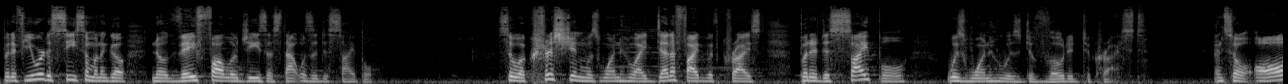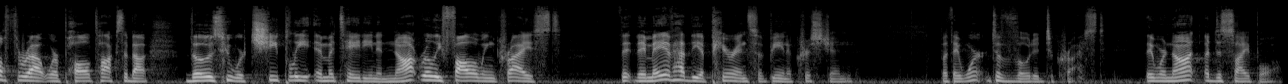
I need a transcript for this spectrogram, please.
But if you were to see someone and go, no, they follow Jesus, that was a disciple. So a Christian was one who identified with Christ, but a disciple was one who was devoted to Christ. And so, all throughout where Paul talks about those who were cheaply imitating and not really following Christ, they may have had the appearance of being a Christian, but they weren't devoted to Christ. They were not a disciple.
